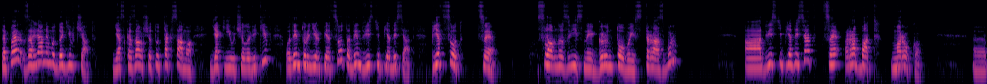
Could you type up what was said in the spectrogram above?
Тепер заглянемо до дівчат. Я сказав, що тут так само, як і у чоловіків, один турнір 500, один 250. 500 це славнозвісний ґрунтовий Страсбург, а 250 це Рабат Марокко. Е,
